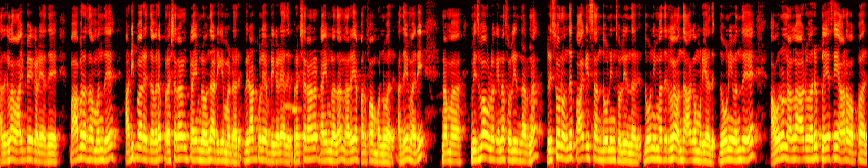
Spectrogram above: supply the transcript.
அதுக்கெல்லாம் வாய்ப்பே கிடையாது. பாபர் அசாம் வந்து அடிப்பாரே தவிர ப்ரெஷரான டைமில் வந்து அடிக்க மாட்டார். விராட் கோலி அப்படி கிடையாது. ப்ரெஷரான டைமில் தான் நிறைய பெர்ஃபார்ம் பண்ணுவார். அதே மாதிரி நம்ம மிஸ்பா உலக் என்ன சொல்லியிருந்தாருன்னா ரிஸ்வான் வந்து பாகிஸ்தான் தோனின்னு சொல்லியிருந்தார். தோனி மாதிரிலாம் வந்து ஆக முடியாது. தோனி வந்து அவரும் நல்லா ஆடுவார் பிளேஸையும் ஆட வைப்பார்.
